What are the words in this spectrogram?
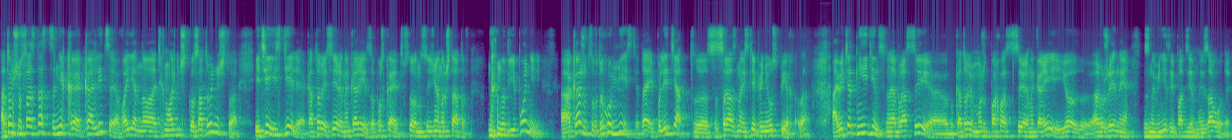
О том, что создастся некая коалиция военного технологического сотрудничества, и те изделия, которые Северная Корея запускает в сторону Соединенных Штатов над Японией, окажутся в другом месте, да, и полетят э, с, разной степенью успеха, да. А ведь это не единственные образцы, э, которыми может похвастаться Северная Корея и ее оружейные знаменитые подземные заводы.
